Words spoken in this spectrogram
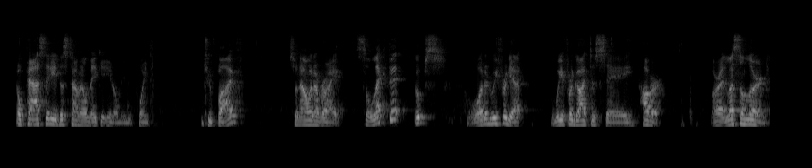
Opacity, this time I'll make it, you know, maybe 0.25. So now whenever I select it, oops, what did we forget? We forgot to say hover. All right, lesson learned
